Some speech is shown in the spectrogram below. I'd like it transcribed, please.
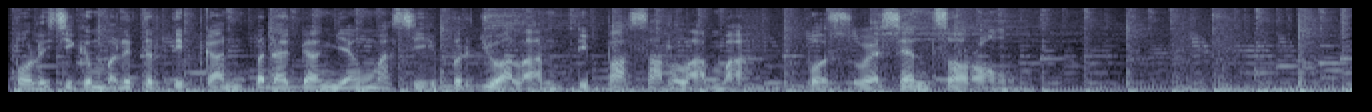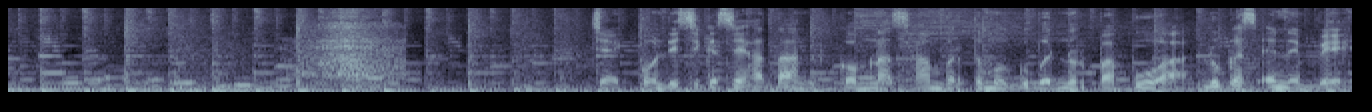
Polisi kembali tertibkan pedagang yang masih berjualan di Pasar Lama, Pos Wesen Sorong. Cek kondisi kesehatan, Komnas HAM bertemu Gubernur Papua, Lukas NMB,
